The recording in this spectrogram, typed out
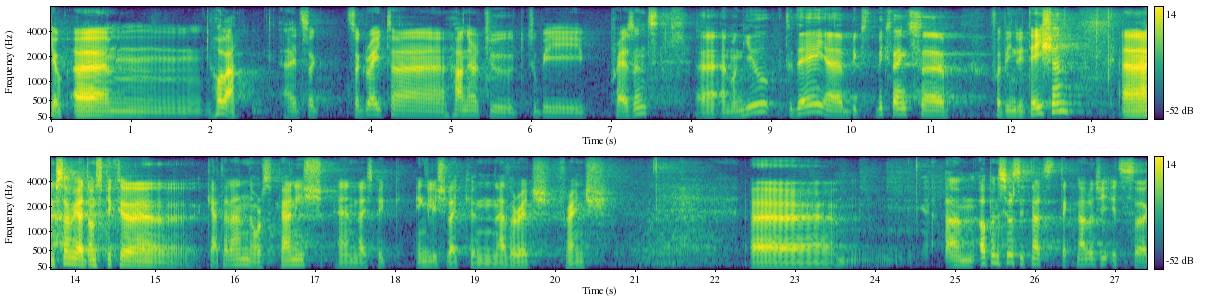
you. Um, hola. It's a, it's a great uh, honor to, to be present uh, among you today. Uh, big, big thanks uh, for the invitation. Uh, I'm sorry I don't speak uh, Catalan or Spanish, and I speak English like an average French. Um, open source is not technology, it's a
